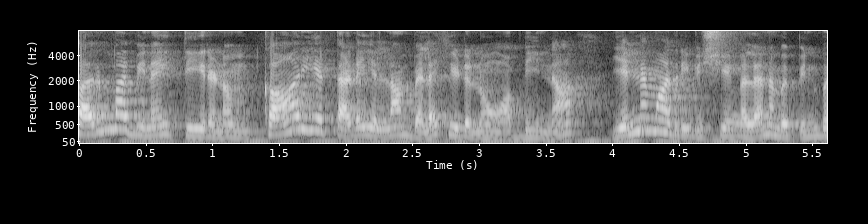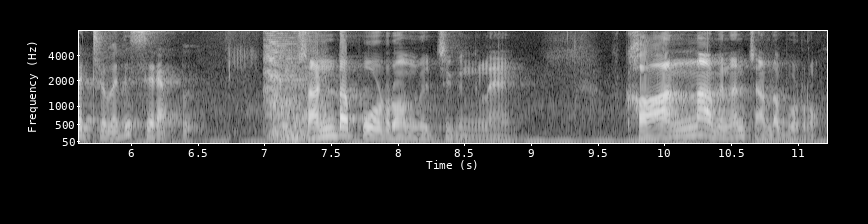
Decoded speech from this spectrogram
கர்ம வினை தீரணும் காரிய தடையெல்லாம் விலகிடணும் அப்படின்னா என்ன மாதிரி விஷயங்களை நம்ம பின்பற்றுவது சிறப்பு? ஒரு சண்டை போடுறோம்னு வச்சுக்கோங்களேன். கண்ணா வேணாலும் சண்டை போடுறோம்.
